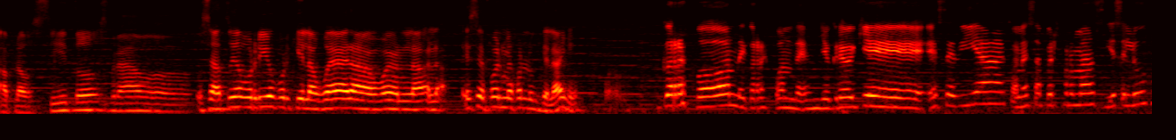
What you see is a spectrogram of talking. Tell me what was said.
Aplausitos. Bravo. O sea, estoy aburrido porque la wea era. Bueno, la- la- ese fue el mejor look del año. Corresponde, corresponde. Yo creo que ese día, con esa performance y ese look,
